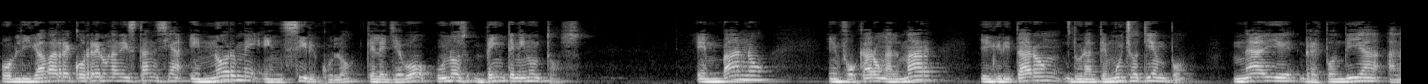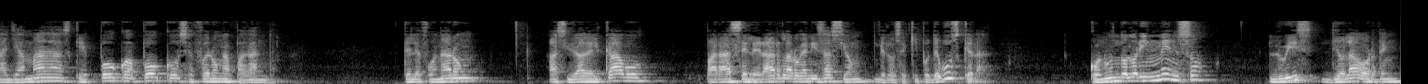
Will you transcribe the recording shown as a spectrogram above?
obligaba a recorrer una distancia enorme en círculo que le llevó unos 20 minutos. En vano enfocaron al mar y gritaron durante mucho tiempo. Nadie respondía a las llamadas que poco a poco se fueron apagando. Telefonaron a Ciudad del Cabo para acelerar la organización de los equipos de búsqueda. Con un dolor inmenso, Luis dio la orden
